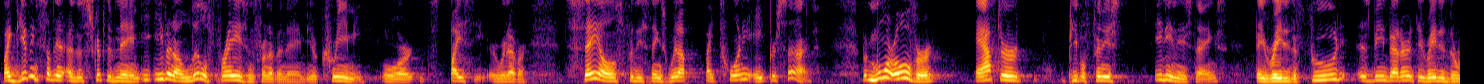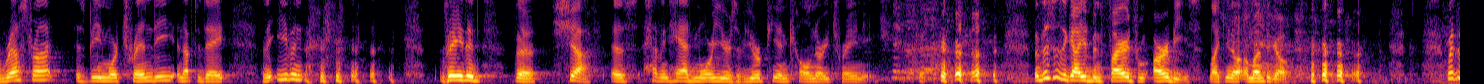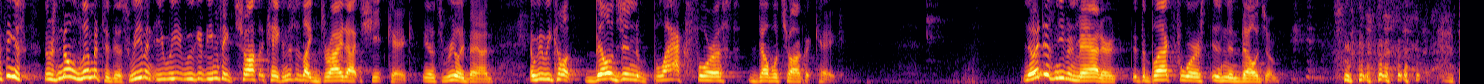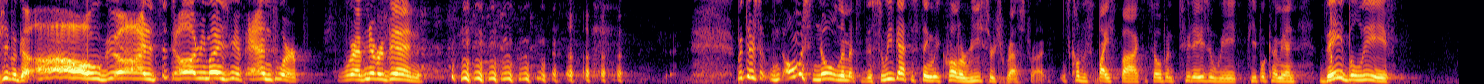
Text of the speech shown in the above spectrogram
by giving something a descriptive name, even a little phrase in front of a name, you know, creamy or spicy or whatever, sales for these things went up by 28%. But moreover, after people finished eating these things, they rated the food as being better, they rated the restaurant as being more trendy and up to date, and they even rated the chef as having had more years of European culinary training. Now, this is a guy who'd been fired from Arby's, like, you know, a month ago. but the thing is, there's no limit to this. We even, we, we could even take chocolate cake, and this is like dried out sheet cake. You know, it's really bad. And we, we call it Belgian Black Forest double chocolate cake. Now, it doesn't even matter that the Black Forest isn't in Belgium. People go, oh, God, it's just, oh, it reminds me of Antwerp, where I've never been. but there's almost no limit to this. So we've got this thing we call a research restaurant. It's called the Spice Box. It's open two days a week. People come in. They believe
